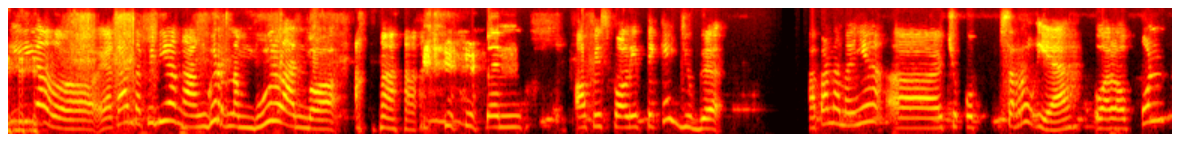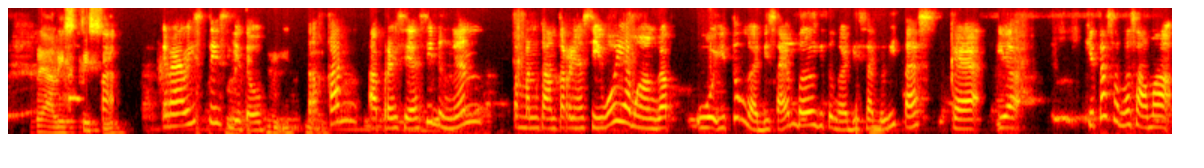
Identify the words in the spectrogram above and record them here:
Iya loh, ya kan? Tapi dia nganggur enam bulan, Bo. Dan office politiknya juga apa namanya eh, cukup seru ya, walaupun Realistis sih. realistis gitu. Hmm. Bahkan apresiasi dengan teman kantornya si Wo yang menganggap Wo itu nggak disable gitu, nggak disabilitas. Kayak ya kita sama-sama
